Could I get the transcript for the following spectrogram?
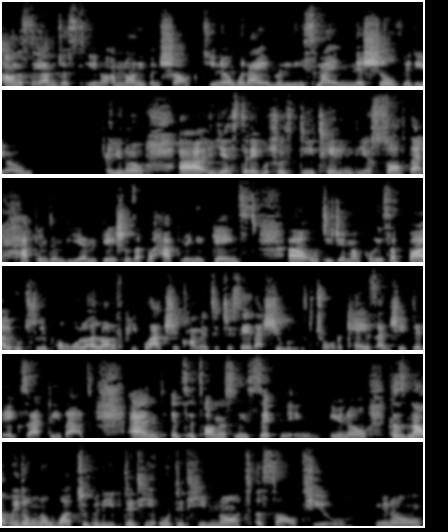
honestly, I'm just, you know, I'm not even shocked. You know, when I released my initial video, you know, uh, yesterday, which was detailing the assault that happened and the allegations that were happening against uh, UDJ Maphorisa by Uthuli Phongolo. A lot of people actually commented to say that she would withdraw the case, and she did exactly that. And it's it's honestly sickening, you know, because now we don't know what to believe. Did he or did he not assault you? You know,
